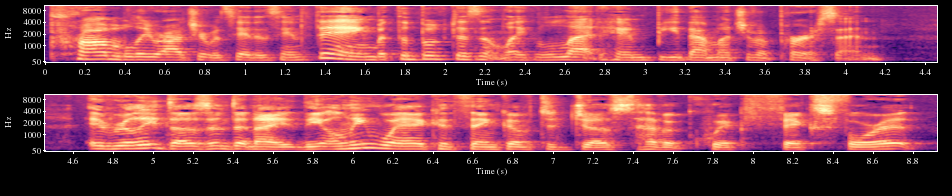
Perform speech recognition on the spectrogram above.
probably Roger would say the same thing, but the book doesn't like let him be that much of a person. It really doesn't, and I the only way I could think of to just have a quick fix for it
